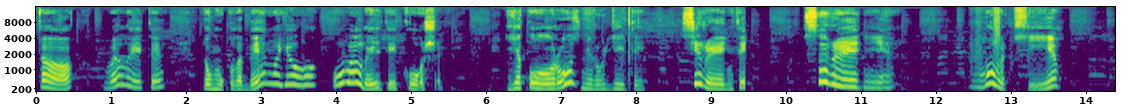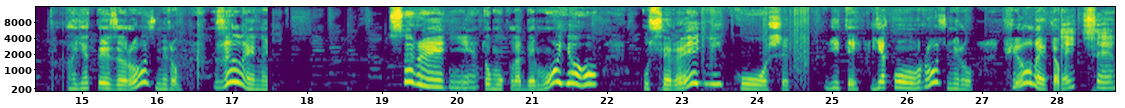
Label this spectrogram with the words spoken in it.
Так, велике. Тому кладемо його у великий кошик. Якого розміру діти? Сіреньке, середнє. Молодці. А яке за розміром зелене? Середнє. Тому кладемо його у середній кошик. Діти, якого розміру фіолетове яйце?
